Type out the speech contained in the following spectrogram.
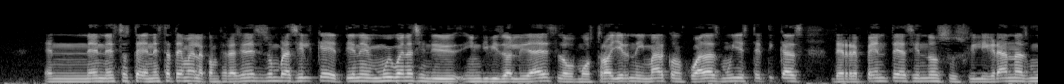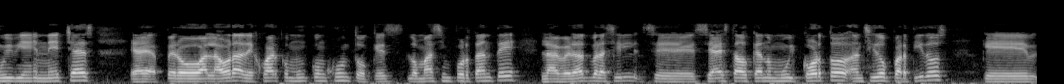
en, en, estos, en este tema de la Confederaciones es un Brasil que tiene muy buenas indi- individualidades, lo mostró ayer Neymar con jugadas muy estéticas, de repente haciendo sus filigranas muy bien hechas, eh, pero a la hora de jugar como un conjunto, que es lo más importante, la verdad Brasil se, se ha estado quedando muy corto, han sido partidos que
